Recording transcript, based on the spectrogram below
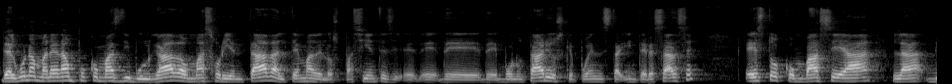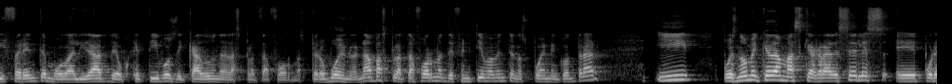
de alguna manera un poco más divulgada o más orientada al tema de los pacientes de, voluntarios que pueden interesarse. Esto con base a la diferente modalidad de objetivos de cada una de las plataformas. Pero bueno, en ambas plataformas definitivamente nos pueden encontrar. Y pues no me queda más que agradecerles eh, por,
